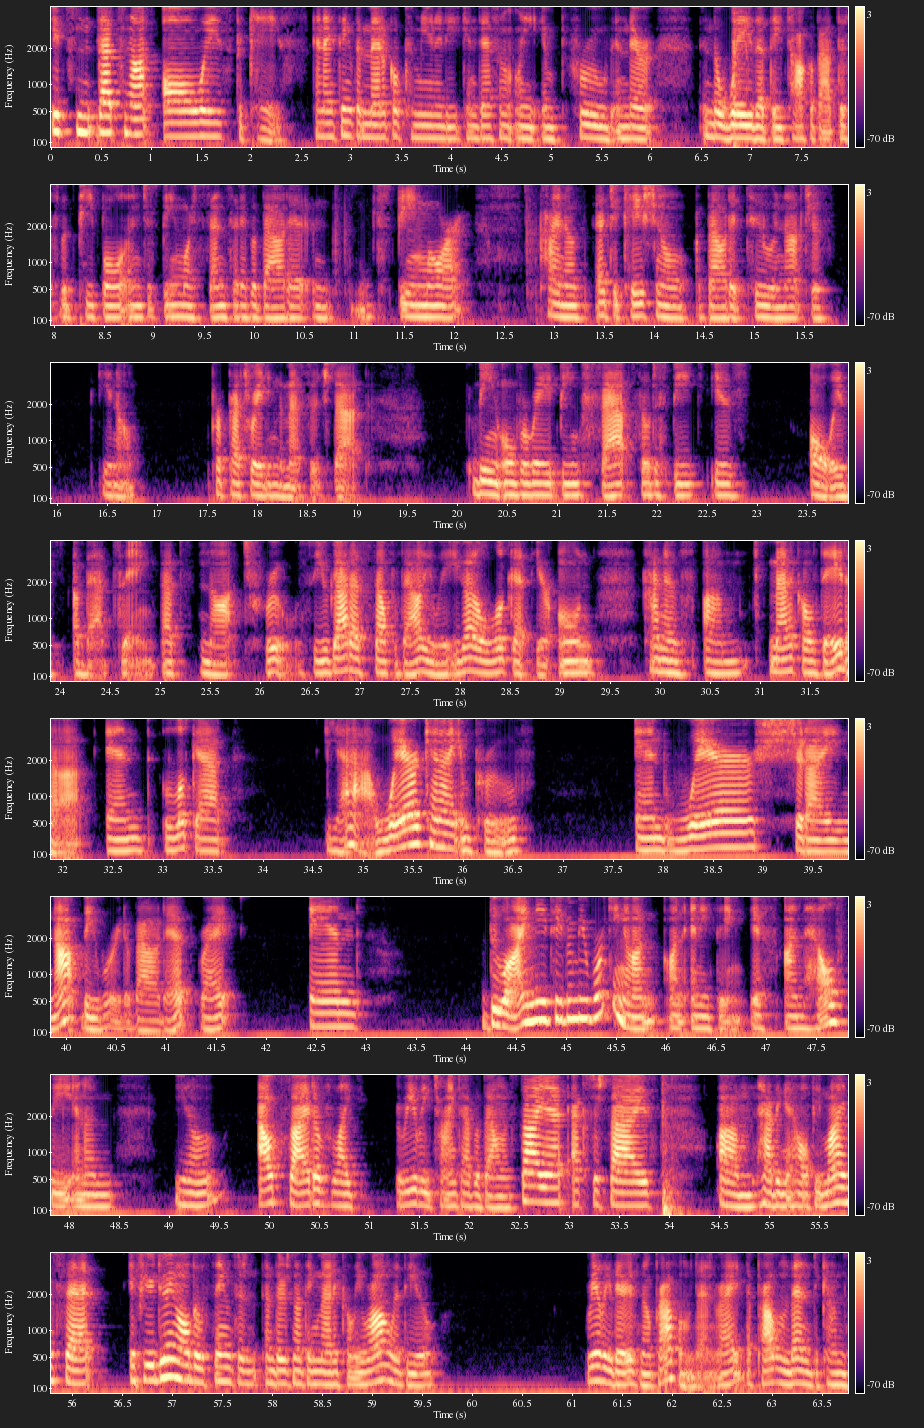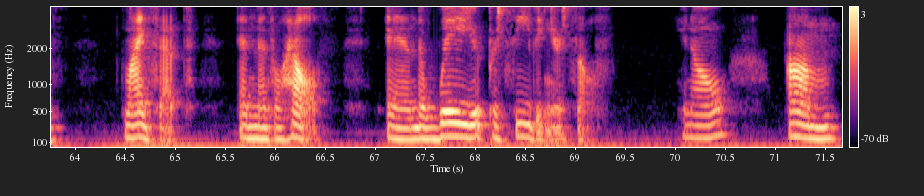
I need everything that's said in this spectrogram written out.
it's that's not always the case, and I think the medical community can definitely improve in their in the way that they talk about this with people and just being more sensitive about it and just being more kind of educational about it too and not just you know perpetuating the message that being overweight, being fat, so to speak, is always a bad thing. That's not true. So you got to self evaluate. You got to look at your own kind of um, medical data and look at, yeah, where can I improve? And where should I not be worried about it, right? And do I need to even be working on on anything if I'm healthy and I'm, you know, outside of like really trying to have a balanced diet, exercise, um, having a healthy mindset, if you're doing all those things and there's nothing medically wrong with you, really there is no problem then, right? The problem then becomes mindset and mental health and the way you're perceiving yourself, you know? Um,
